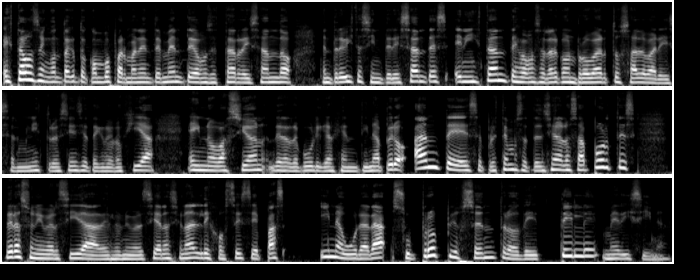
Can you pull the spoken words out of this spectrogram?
Estamos en contacto con vos permanentemente. Vamos a estar realizando entrevistas interesantes en instantes vamos a hablar con Roberto Álvarez, el ministro de Ciencia, Tecnología e Innovación de la República Argentina. Pero antes prestemos atención a los aportes de las universidades. La Universidad Nacional de José Cepaz inaugurará su propio centro de telemedicina.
